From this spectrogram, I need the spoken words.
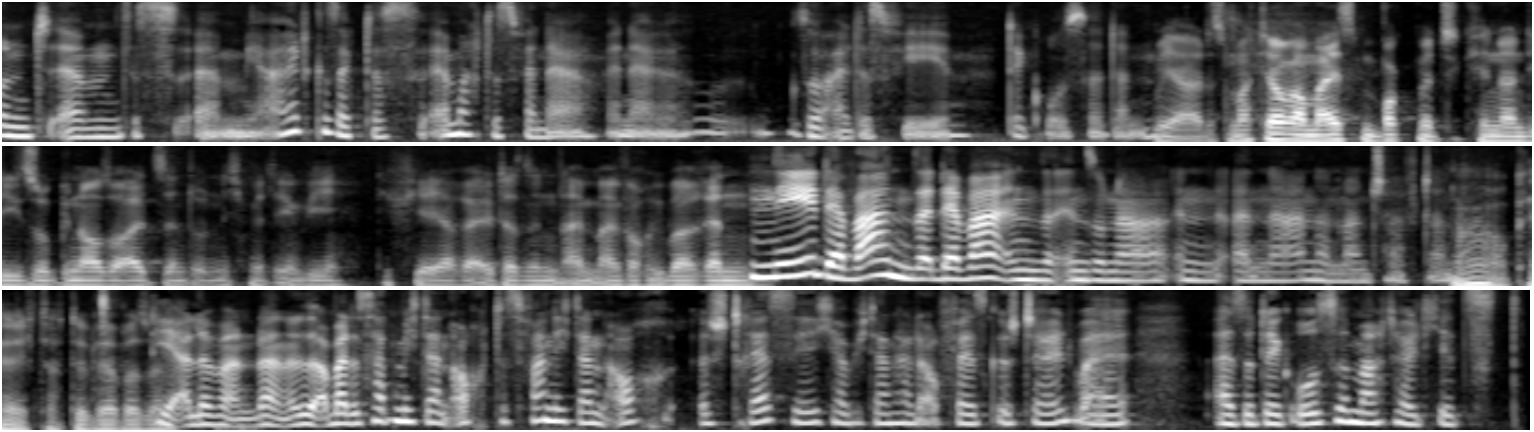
Und ähm, das, ähm, ja, er hat gesagt, dass er macht das, wenn er, wenn er so alt ist wie der Große, dann. Ja, das macht ja auch am meisten Bock mit Kindern, die so genauso alt sind und nicht mit irgendwie, die vier Jahre älter sind, einem einfach überrennen. Nee, der war in, der war in, in so einer, in, einer anderen Mannschaft dann. Ah, okay, ich dachte, wer war sein. Die alle waren dann. Also, aber das hat mich dann auch, das fand ich dann auch stressig, habe ich dann halt auch festgestellt, weil, also der Große macht halt jetzt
